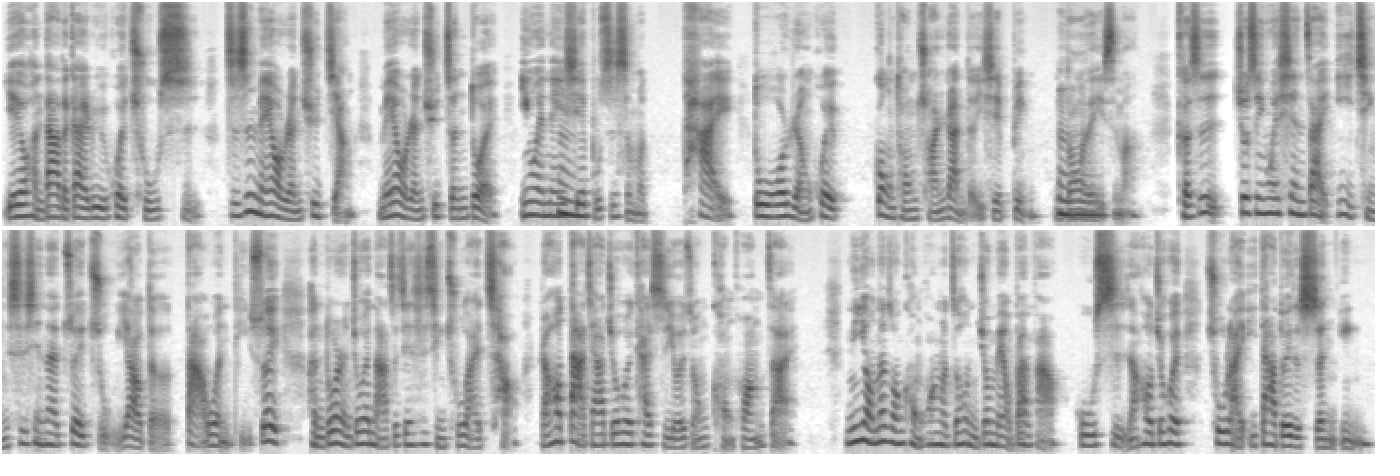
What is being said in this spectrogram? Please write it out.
也有很大的概率会出事，只是没有人去讲，没有人去针对，因为那些嗯不是什么太多人会共同传染的一些病，你懂我的意嗯思吗？可是就是因为现在疫情是现在最主要的大问题，所以很多人就会拿这件事情出来吵，然后大家就会开始有一种恐慌在。你有那种恐慌了之后，你就没有办法忽视，然后就会出来一大堆的声音。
